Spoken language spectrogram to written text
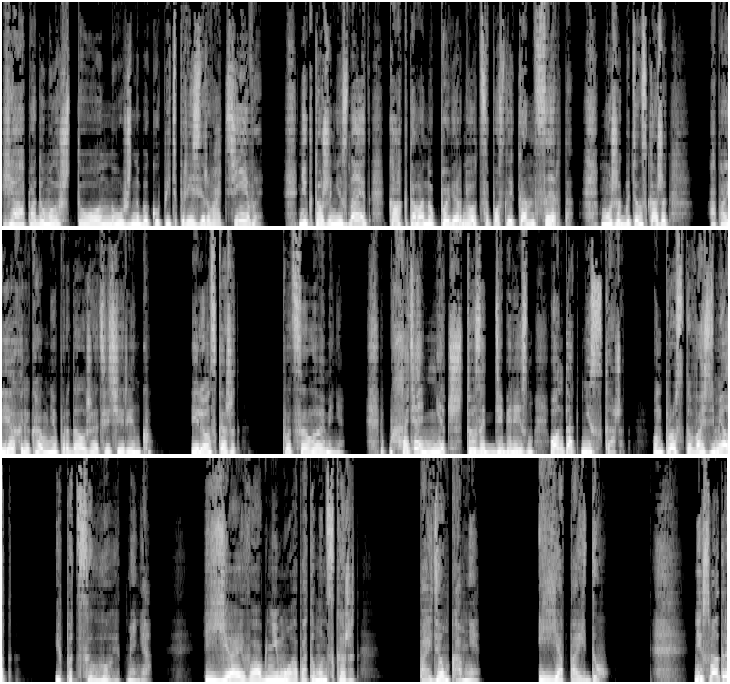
Я подумала, что нужно бы купить презервативы. Никто же не знает, как там оно повернется после концерта. Может быть, он скажет, а поехали ко мне продолжать вечеринку. Или он скажет, поцелуй меня. Хотя нет, что за дебилизм, он так не скажет. Он просто возьмет и поцелует меня. И я его обниму, а потом он скажет, пойдем ко мне. И я пойду. Несмотря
